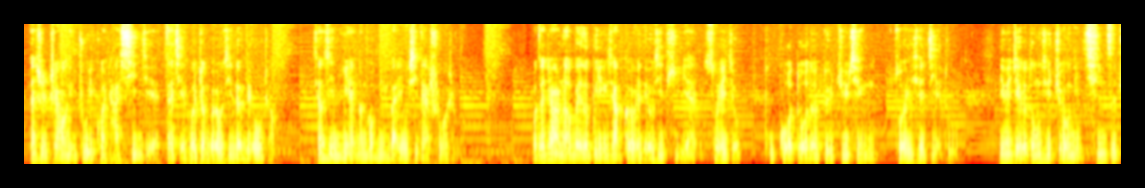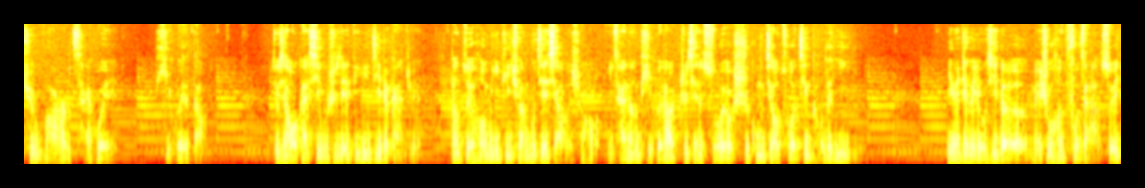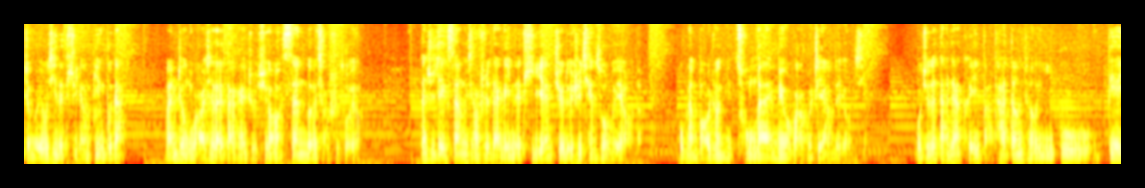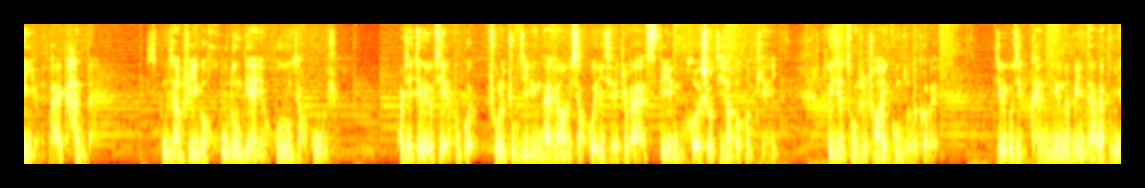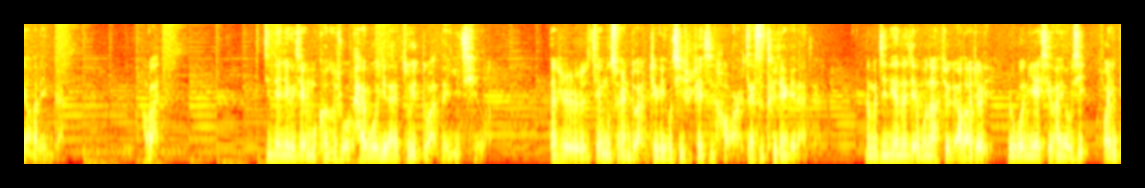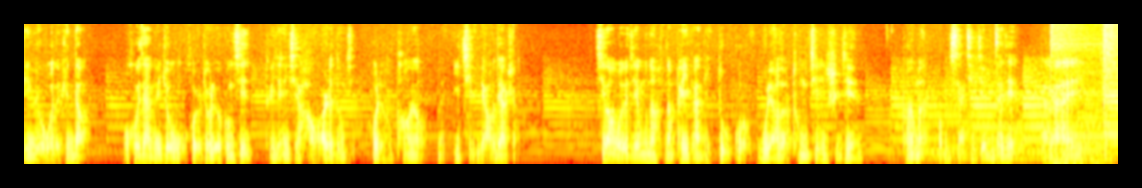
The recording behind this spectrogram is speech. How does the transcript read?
但是只要你注意观察细节，再结合整个游戏的流程。相信你也能够明白游戏在说什么。我在这儿呢，为了不影响各位的游戏体验，所以就不过多的对剧情做一些解读，因为这个东西只有你亲自去玩儿才会体会得到。就像我看《西部世界》第一季的感觉，当最后谜题全部揭晓的时候，你才能体会到之前所有时空交错镜头的意义。因为这个游戏的美术很复杂，所以整个游戏的体量并不大，完整玩下来大概只需要三个小时左右。但是这三个小时带给你的体验绝对是前所未有的，我敢保证你从来没有玩过这样的游戏。我觉得大家可以把它当成一部电影来看待，更像是一个互动电影、互动小故事。而且这个游戏也不贵，除了主机平台上小贵一些之外，Steam 和手机上都很便宜。推荐从事创意工作的各位，这个游戏肯定能给你带来不一样的灵感。好吧，今天这个节目可能是我开播以来最短的一期了。但是节目虽然短，这个游戏是真心好玩，再次推荐给大家。那么今天的节目呢，就聊到这里。如果你也喜欢游戏，欢迎订阅我的频道，我会在每周五或者周六更新，推荐一些好玩的东西，或者和朋友们一起聊点什么。希望我的节目呢，能陪伴你度过无聊的通勤时间。朋友们，我们下期节目再见，拜拜。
